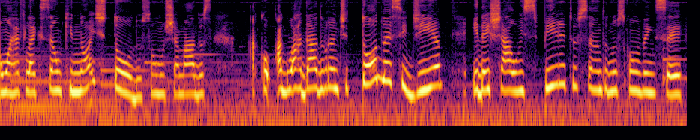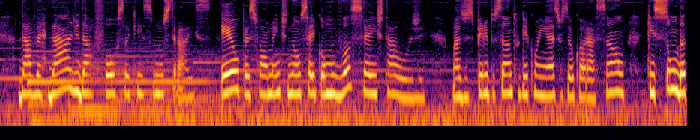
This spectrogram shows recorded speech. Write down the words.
uma reflexão que nós todos somos chamados aguardar durante todo esse dia e deixar o Espírito Santo nos convencer da verdade e da força que isso nos traz. Eu, pessoalmente, não sei como você está hoje, mas o Espírito Santo que conhece o seu coração, que sonda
